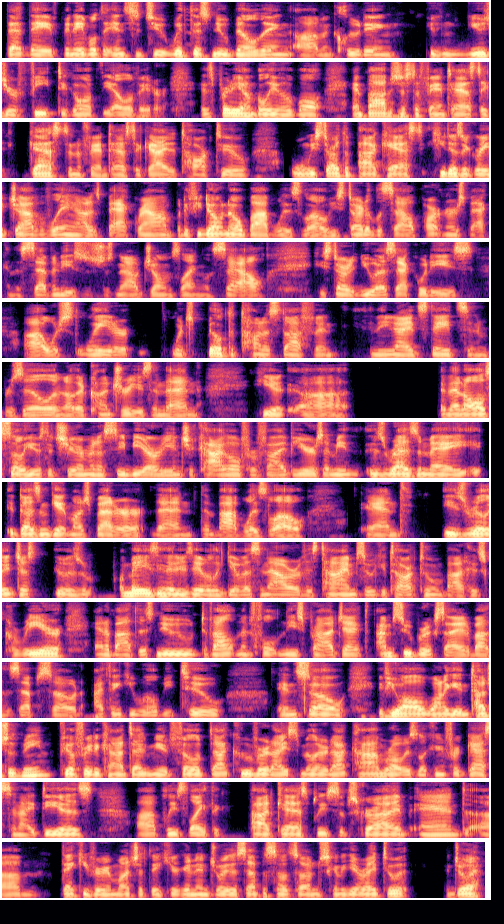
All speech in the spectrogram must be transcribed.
that they've been able to institute with this new building, um, including you can use your feet to go up the elevator. It's pretty unbelievable. And Bob's just a fantastic guest and a fantastic guy to talk to when we start the podcast, he does a great job of laying out his background. But if you don't know Bob Wislow, he started LaSalle Partners back in the 70s, which is now Jones Lang LaSalle. He started US Equities, uh, which later, which built a ton of stuff in, in the United States and Brazil and other countries. And then he, uh, and then also he was the chairman of CBRE in Chicago for five years. I mean, his resume it doesn't get much better than than Bob Wislow and he's really just it was amazing that he was able to give us an hour of his time so we could talk to him about his career and about this new development Fulton East project. I'm super excited about this episode. I think you will be too. And so if you all want to get in touch with me, feel free to contact me at philip.coover at icemiller.com. We're always looking for guests and ideas. Uh, please like the podcast, please subscribe, and um, thank you very much. I think you're going to enjoy this episode, so I'm just going to get right to it. Enjoy.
